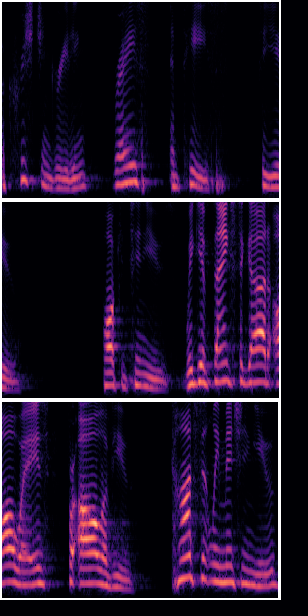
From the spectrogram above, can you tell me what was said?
a Christian greeting, grace and peace to you. Paul continues We give thanks to God always for all of you, constantly mentioning you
